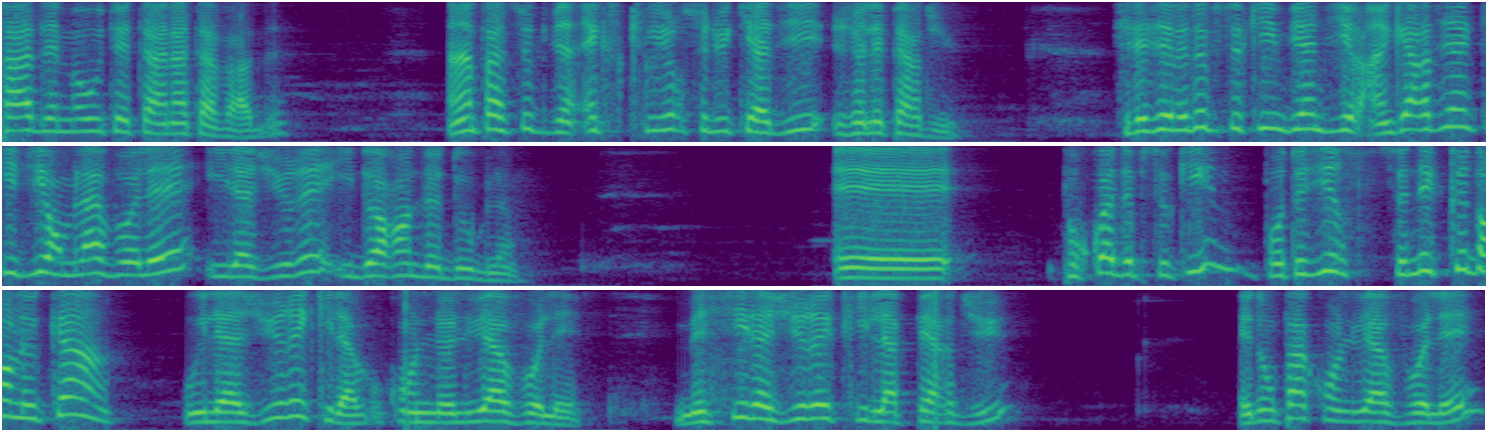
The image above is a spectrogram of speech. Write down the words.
Chad le un pasuk vient exclure celui qui a dit je l'ai perdu. C'est-à-dire le deux vient dire un gardien qui dit on me l'a volé, il a juré, il doit rendre le double. Et pourquoi deux psukim? Pour te dire ce n'est que dans le cas où il a juré qu'on le lui a volé. Mais s'il a juré qu'il l'a perdu, et non pas qu'on lui a volé,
